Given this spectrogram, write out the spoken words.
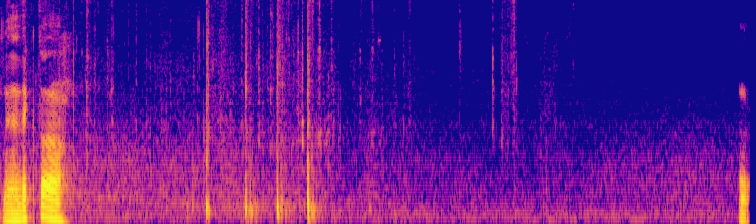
Schnell weg da. Oh.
